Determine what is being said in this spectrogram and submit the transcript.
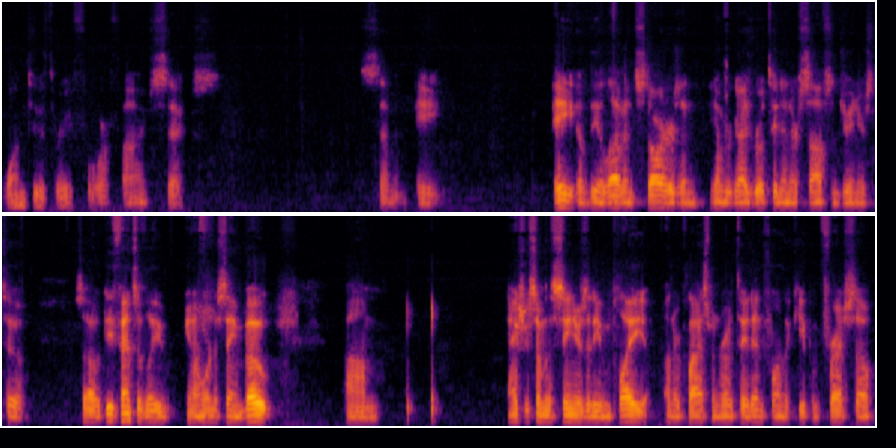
one, two, three, four, five, six, seven, eight eight of the 11 starters and younger guys rotating in their softs and juniors too. So defensively, you know, we're in the same boat. Um, actually, some of the seniors that even play underclassmen rotate in for them to keep them fresh. So,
